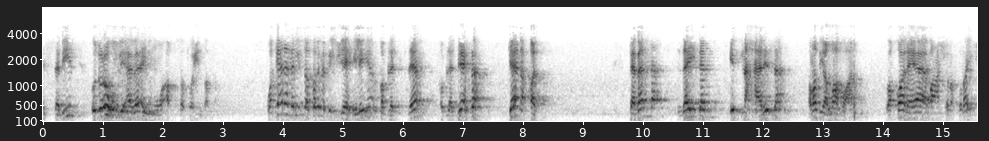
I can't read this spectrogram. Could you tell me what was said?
السبيل. ادعوهم لآبائهم وأقسط عند الله. وكان النبي صلى الله عليه وسلم في الجاهلية قبل الإسلام قبل البعثة كان قد تبنى زيدا ابن حارثة رضي الله عنه. وقال يا معشر قريش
